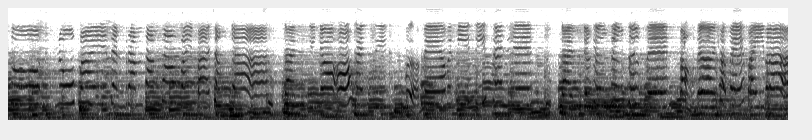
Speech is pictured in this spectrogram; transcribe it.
หนูไปเตนรำตามทาไปป่าจังกากันสิก็กันสิเบื่อแมวมันมีสีเส้นเองกันจนถึงถึงซึ่งเซนต้องเดินคาเฟ่ไปบ้าน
